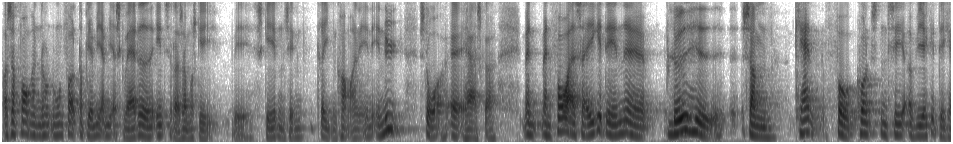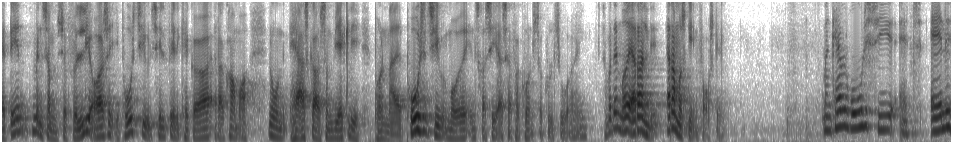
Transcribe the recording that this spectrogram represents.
og så får man nogle, folk, der bliver mere og mere skvattet, indtil der så måske ved skæbens indgriben kommer en, en ny stor øh, hersker. Men man får altså ikke denne øh, blødhed, som kan få kunsten til at virke dekadent, men som selvfølgelig også i positive tilfælde kan gøre, at der kommer nogle herskere, som virkelig på en meget positiv måde interesserer sig for kunst og kultur. Ikke? Så på den måde er der, en, er der måske en forskel. Man kan vel roligt sige, at alle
